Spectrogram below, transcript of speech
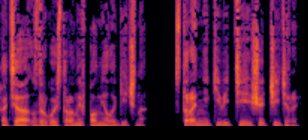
Хотя, с другой стороны, вполне логично. Странники ведь те еще читеры.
